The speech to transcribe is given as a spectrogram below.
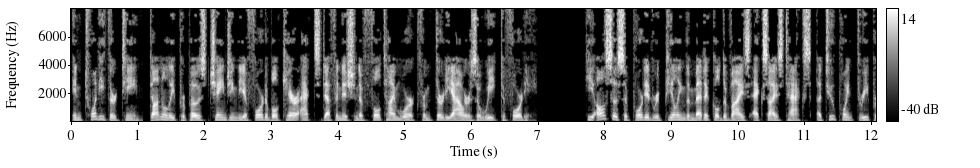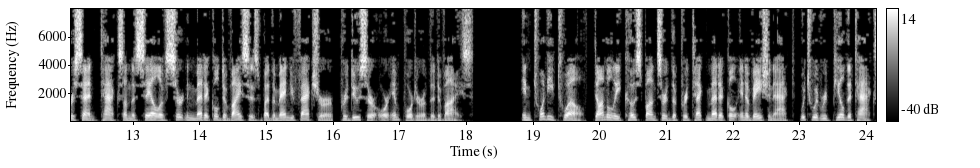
In 2013, Donnelly proposed changing the Affordable Care Act's definition of full-time work from 30 hours a week to 40. He also supported repealing the medical device excise tax, a 2.3% tax on the sale of certain medical devices by the manufacturer, producer or importer of the device. In 2012, Donnelly co-sponsored the Protect Medical Innovation Act, which would repeal the tax,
